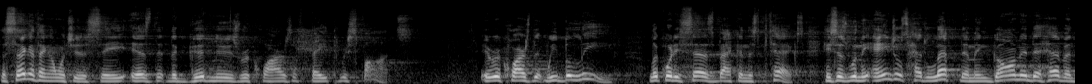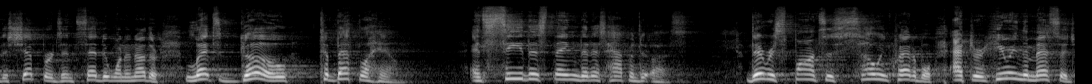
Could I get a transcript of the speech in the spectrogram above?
The second thing I want you to see is that the good news requires a faith response. It requires that we believe. Look what he says back in this text. He says, When the angels had left them and gone into heaven, the shepherds and said to one another, Let's go to Bethlehem and see this thing that has happened to us. Their response is so incredible. After hearing the message,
